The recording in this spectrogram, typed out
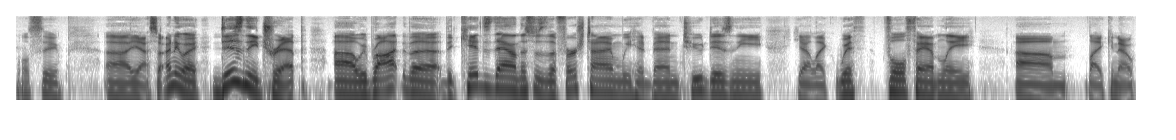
We'll see. Uh, yeah. So anyway, Disney trip. Uh, we brought the the kids down. This was the first time we had been to Disney. Yeah, like with full family. Um, like you know,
